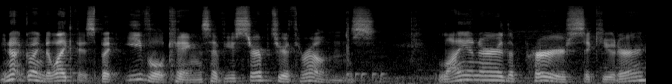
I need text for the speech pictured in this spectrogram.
You're not going to like this, but evil kings have usurped your thrones. Lioner the Persecutor,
